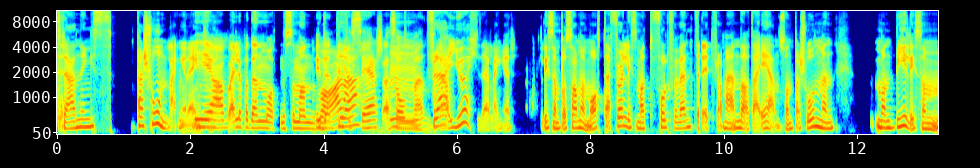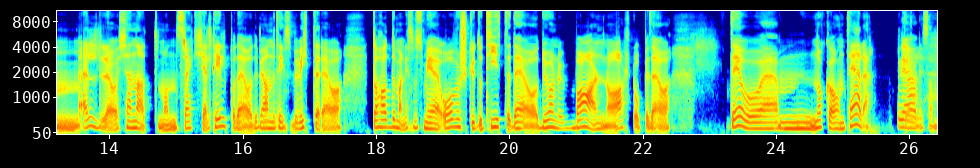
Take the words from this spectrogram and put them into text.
treningsperson lenger, egentlig. Ja, eller på den måten som man var. da. Identifisere seg som Mm. en For jeg gjør ikke det lenger, liksom på samme måte. Jeg føler liksom at folk forventer litt fra meg enda at jeg er en sånn person, men man blir liksom eldre og kjenner at man strekker ikke helt til på det, og det blir andre ting som blir viktigere, og da hadde man liksom så mye overskudd og tid til det, og du har nå barn og alt oppi det, og det er jo um, noe å håndtere. Er Ja. liksom,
